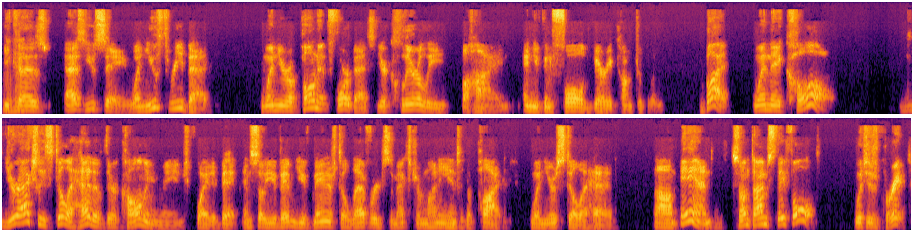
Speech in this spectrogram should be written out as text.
because mm-hmm. as you say, when you three bet, when your opponent four bets, you're clearly behind and you can fold very comfortably. But when they call you're actually still ahead of their calling range quite a bit. And so you've you've managed to leverage some extra money into the pot when you're still ahead. Um, and sometimes they fold, which is great.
